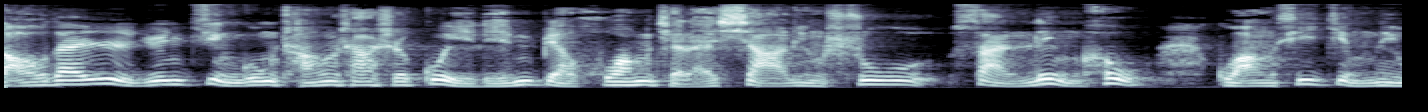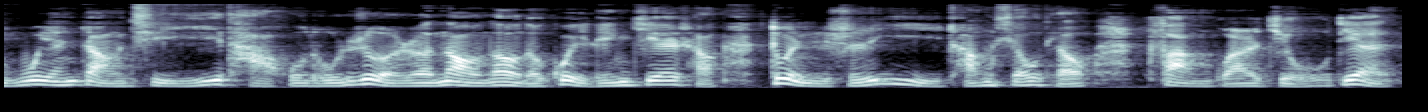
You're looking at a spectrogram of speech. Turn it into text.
早在日军进攻长沙时，桂林便慌起来，下令疏散令后，广西境内乌烟瘴气，一塌糊涂。热热闹闹的桂林街上顿时异常萧条，饭馆、酒店、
